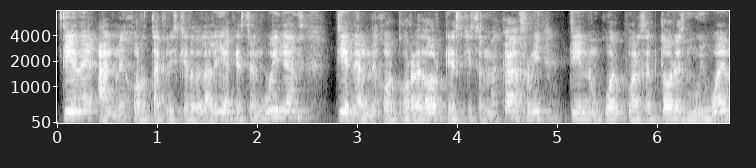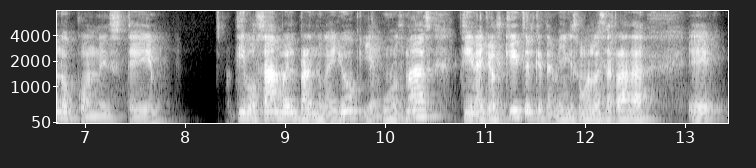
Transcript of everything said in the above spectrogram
tiene al mejor tackle izquierdo de la liga, que es Trent Williams, tiene al mejor corredor, que es Christian McCaffrey, tiene un cuerpo de receptores muy bueno con este Tibo Samuel, Brandon Ayuk y algunos más, tiene a Josh Kittle, que también es una la cerrada eh,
